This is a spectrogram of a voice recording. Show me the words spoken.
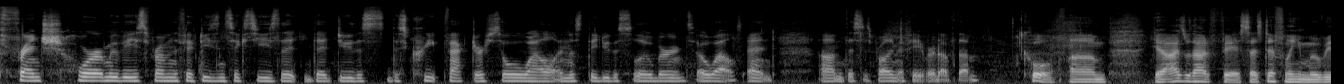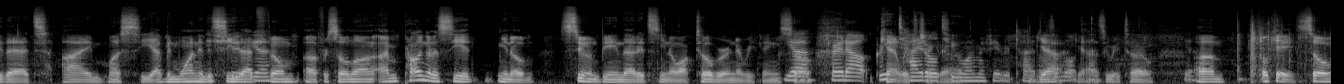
French horror movies from the 50s and 60s that that do this this creep factor so well and this they do the slow burn so well and um, this is probably my favorite of them Cool. Um, yeah, Eyes Without a Face. That's definitely a movie that I must see. I've been wanting Me to see too, that yeah. film uh, for so long. I'm probably going to see it, you know, soon, being that it's you know October and everything. So yeah try it out great can't wait to title too out. one of my favorite titles yeah, of all yeah, time that's a great title. Yeah. Um, okay, so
